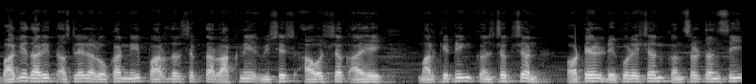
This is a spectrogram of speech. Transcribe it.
भागीदारीत असलेल्या लोकांनी पारदर्शकता राखणे विशेष आवश्यक आहे. Marketing construction hotel decoration consultancy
